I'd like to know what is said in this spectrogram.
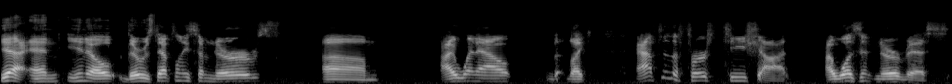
Yeah, and you know there was definitely some nerves. Um, I went out like after the first tee shot, I wasn't nervous,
